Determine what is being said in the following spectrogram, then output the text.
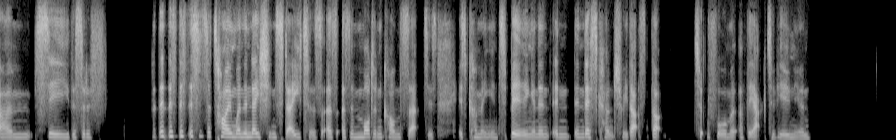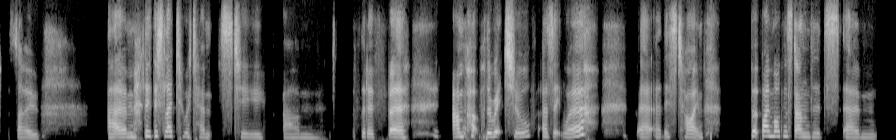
um, see the sort of this, this, this is a time when the nation state as, as, as a modern concept is is coming into being and in, in, in this country that's that took the form of the Act of Union. So um, this led to attempts to um, sort of uh, amp up the ritual, as it were, uh, at this time. But by modern standards, um,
